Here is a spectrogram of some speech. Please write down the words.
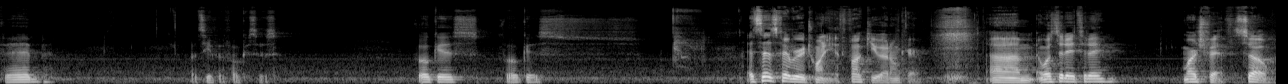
Feb. Let's see if it focuses. Focus, focus. It says February 20th. Fuck you, I don't care. Um, and what's the date today? March 5th. So,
